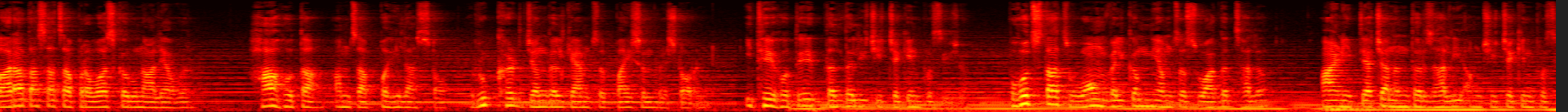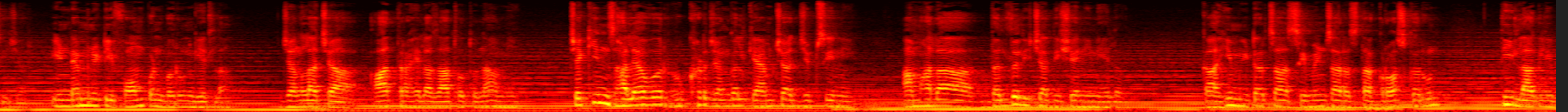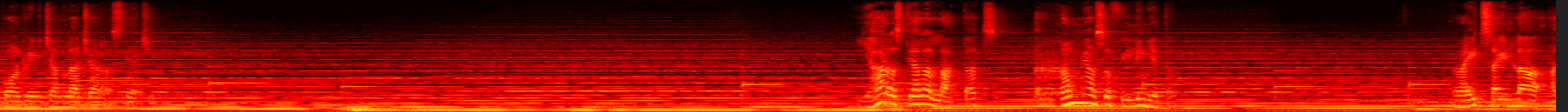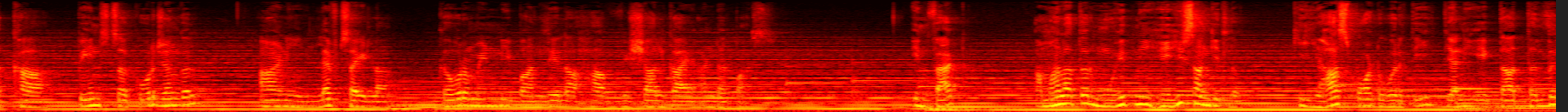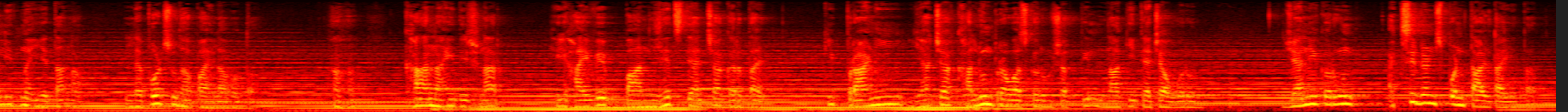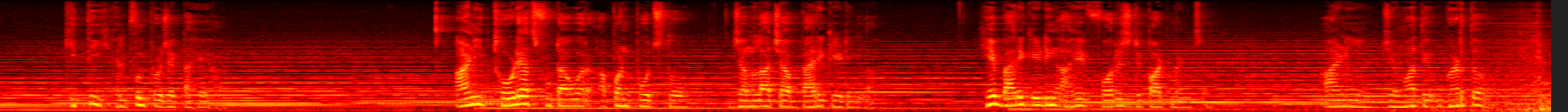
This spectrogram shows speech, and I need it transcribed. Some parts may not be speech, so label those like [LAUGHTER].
बारा तासाचा प्रवास करून आल्यावर हा होता आमचा पहिला स्टॉप रुखड जंगल कॅम्पचं बायसन रेस्टॉरंट इथे होते दलदलीची चेक इन प्रोसिजर पोहोचताच वॉर्म वेलकमनी आमचं स्वागत झालं आणि त्याच्यानंतर झाली आमची check in procedure indemnity form पण भरून घेतला. जंगलाच्या आत राहायला जात होतो ना आम्ही. चेक इन झाल्यावर रुखड जंगल कॅम्पच्या जिप्सीनी आम्हाला दलदलीच्या दिशेने नेलं. काही मीटरचा सिमेंटचा रस्ता क्रॉस करून ती लागली बाँड्री जंगलाच्या रस्त्याची. ह्या रस्त्याला लागताच रम्य असं फिलिंग येतं. राईट साईडला अख्खा पेन्सचं कोर जंगल आणि लेफ्ट साईडला गव्हर्नमेंटनी बांधलेला हा विशाल काय अंडरपास इनफॅक्ट आम्हाला तर मोहितनी हेही सांगितलं की ह्या स्पॉटवरती त्यांनी एकदा दलदलीतनं येताना लेपर्ड सुद्धा पाहिला होता. का नाही दिसणार. हे हायवे बांधलेच त्याच्या करतायत की प्राणी ह्याच्या खालून प्रवास करू शकतील ना की त्याच्यावरून. जेणेकरून ॲक्सिडेंट्स पण टाळता येतात. किती हेल्पफुल प्रोजेक्ट आहे हा. आणि थोड्याच फुटावर आपण पोचतो जंगलाच्या बॅरिकेडिंगला. हे बॅरिकेडिंग आहे फॉरेस्ट डिपार्टमेंटचं आणि जेव्हा ते उघडतं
